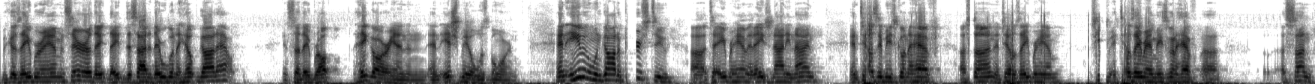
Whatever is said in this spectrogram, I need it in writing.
because Abraham and Sarah, they, they decided they were going to help God out. And so they brought Hagar in, and, and Ishmael was born. And even when God appears to, uh, to Abraham at age 99 and tells him he's going to have a son, and tells Abraham, excuse me, tells Abraham he's going to have uh, a son,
